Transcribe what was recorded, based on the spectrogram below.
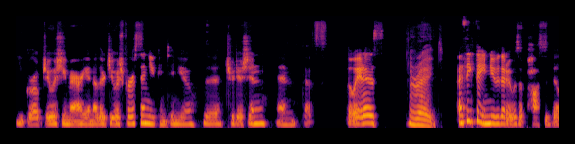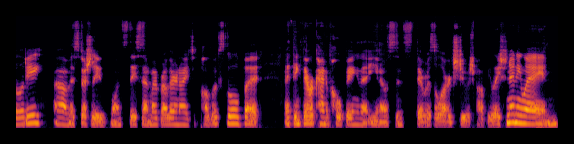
you grow up Jewish, you marry another Jewish person, you continue the tradition, and that's the way it is. Right. I think they knew that it was a possibility, um, especially once they sent my brother and I to public school. But I think they were kind of hoping that, you know, since there was a large Jewish population anyway, and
